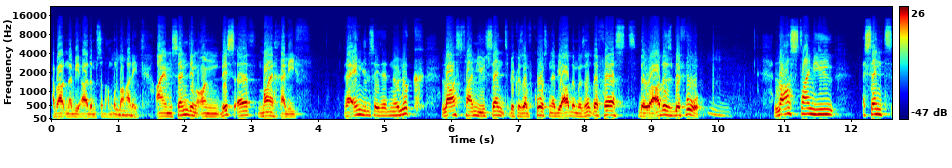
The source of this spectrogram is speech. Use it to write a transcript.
about Nabi Adam sallallahu hmm. alayhi. I am sending on this earth my khalif the angel said, no look, last time you sent, because of course Nabi Adam was not the first, there were others before. Mm. Last time you sent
